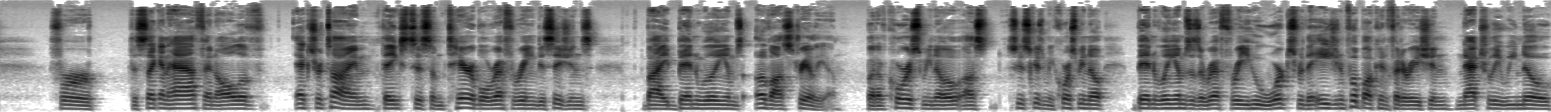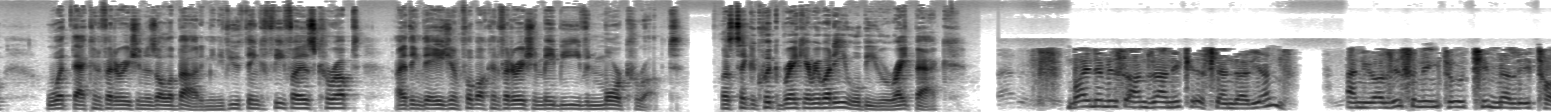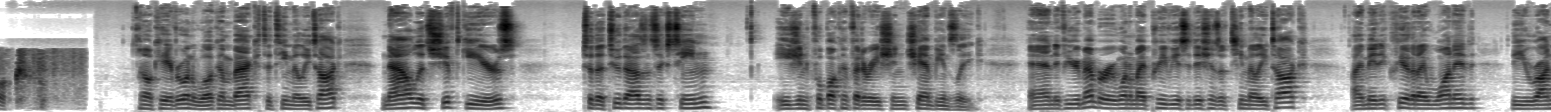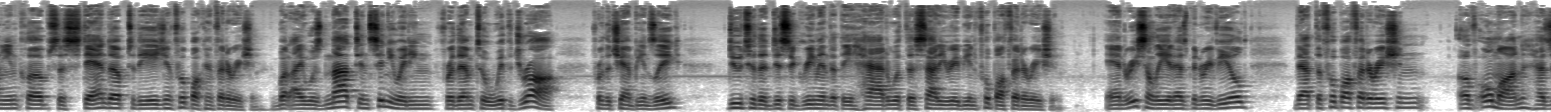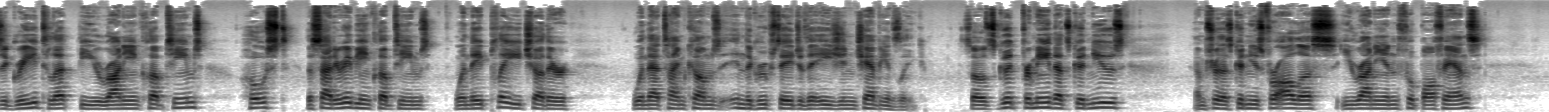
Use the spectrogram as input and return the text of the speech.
for the second half and all of extra time thanks to some terrible refereeing decisions by Ben Williams of Australia. But of course, we know, excuse me, of course, we know Ben Williams is a referee who works for the Asian Football Confederation. Naturally, we know what that confederation is all about. I mean, if you think FIFA is corrupt, I think the Asian Football Confederation may be even more corrupt. Let's take a quick break, everybody. We'll be right back. My name is Andranik Eskandarian, and you are listening to Team Melli Talk. Okay, everyone, welcome back to Team Melli Talk. Now let's shift gears to the 2016 Asian Football Confederation Champions League. And if you remember in one of my previous editions of Team Melli Talk, I made it clear that I wanted the Iranian clubs to stand up to the Asian Football Confederation, but I was not insinuating for them to withdraw from the Champions League due to the disagreement that they had with the Saudi Arabian Football Federation. And recently it has been revealed that the Football Federation of Oman has agreed to let the Iranian club teams host the Saudi Arabian club teams when they play each other when that time comes in the group stage of the Asian Champions League. So it's good for me, that's good news. I'm sure that's good news for all us Iranian football fans.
